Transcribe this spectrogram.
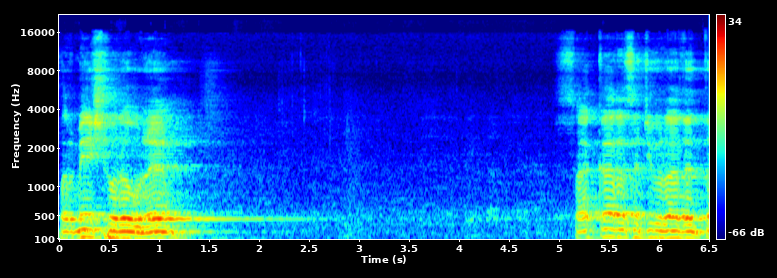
ಪರಮೇಶ್ವರ್ ಅವರೇ, ಸಹಕಾರ ಸಚಿವರಾದಂಥ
